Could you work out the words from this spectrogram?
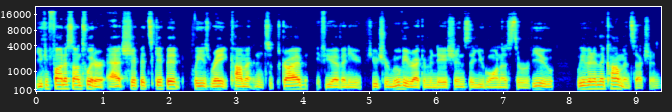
You can find us on Twitter at Ship It Skip It. Please rate, comment, and subscribe. If you have any future movie recommendations that you'd want us to review, leave it in the comment section.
